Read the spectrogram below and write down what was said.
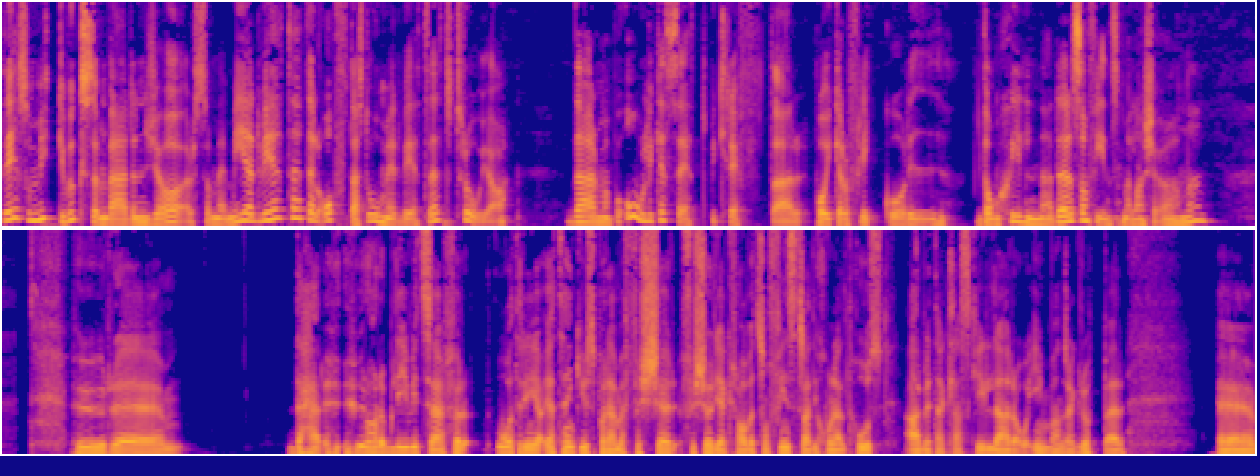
det är så mycket vuxenvärlden gör som är medvetet eller oftast omedvetet, tror jag. Där man på olika sätt bekräftar pojkar och flickor i de skillnader som finns mellan könen. Hur, eh, det här, hur har det blivit så här? För återigen, jag, jag, tänker just på det här med försör, försörjarkravet som finns traditionellt hos arbetarklasskillar och invandrargrupper. Eh,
